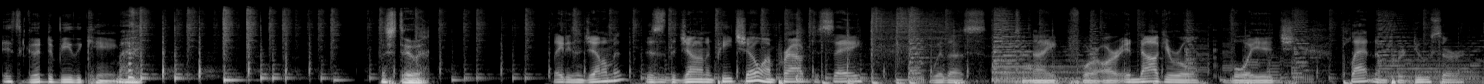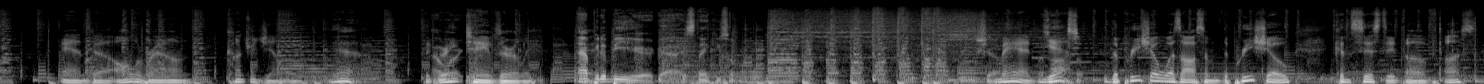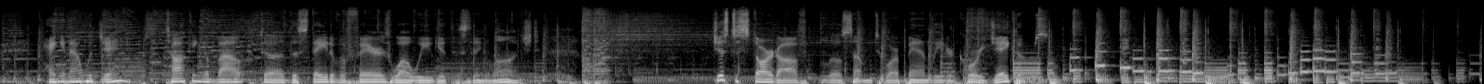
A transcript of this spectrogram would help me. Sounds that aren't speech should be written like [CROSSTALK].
It's good to be the king. Man. Let's do it. Ladies and gentlemen, this is the Jon and Pete Show. I'm proud to say with us tonight for our inaugural voyage, platinum producer and uh, all around country gentleman, Yeah. the How great? James Earley. Happy to be here, guys. Thank you so much. Show. Man, was yeah. awesome. The pre show was awesome. The pre show consisted of us hanging out with James, talking about uh, the state of affairs while we get this thing launched. Just to start off, a little something to our band leader, Corey Jacobs.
